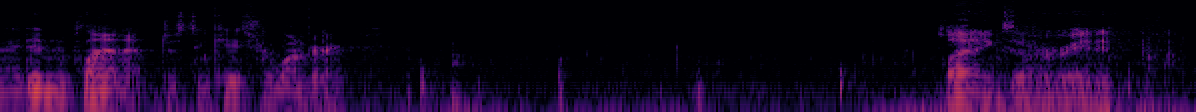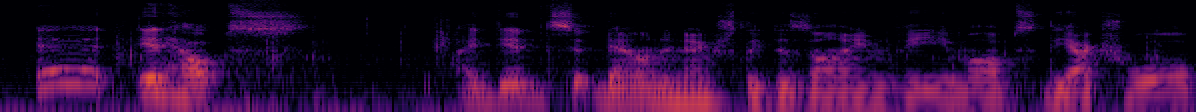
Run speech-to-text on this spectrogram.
I didn't plan it, just in case you're wondering. Planning's overrated. It it helps. I did sit down and actually design the mobs, the actual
